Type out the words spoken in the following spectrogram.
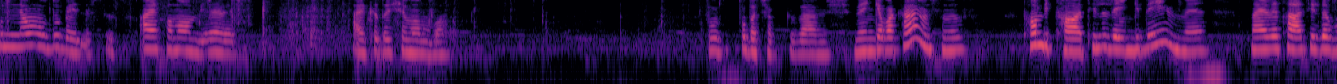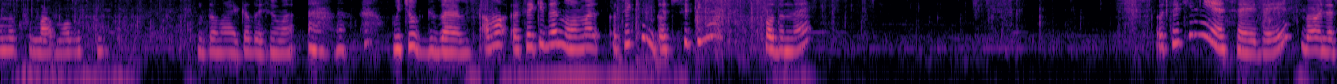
Bu ne oldu belirsiz. iPhone 11 evet. Arkadaşımın bu. Bu, bu da çok güzelmiş. Renge bakar mısınız? Tam bir tatil rengi değil mi? Merve tatilde bunu kullanmalısın. Buradan arkadaşıma. bu çok güzelmiş. Ama öteki de normal. Öteki, ötekinin kodu ne? Öteki niye şey değil? Böyle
